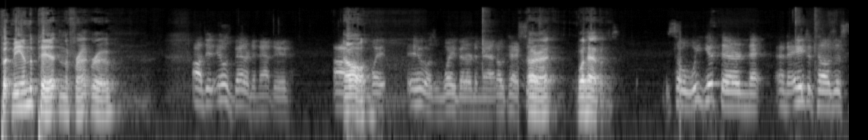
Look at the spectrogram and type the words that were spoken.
put me in the pit in the front row. Oh, dude, it was better than that, dude. Uh, Oh. it was way, it was way better than that. Okay, so All right, what happens? so we get there and the, and the agent tells us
